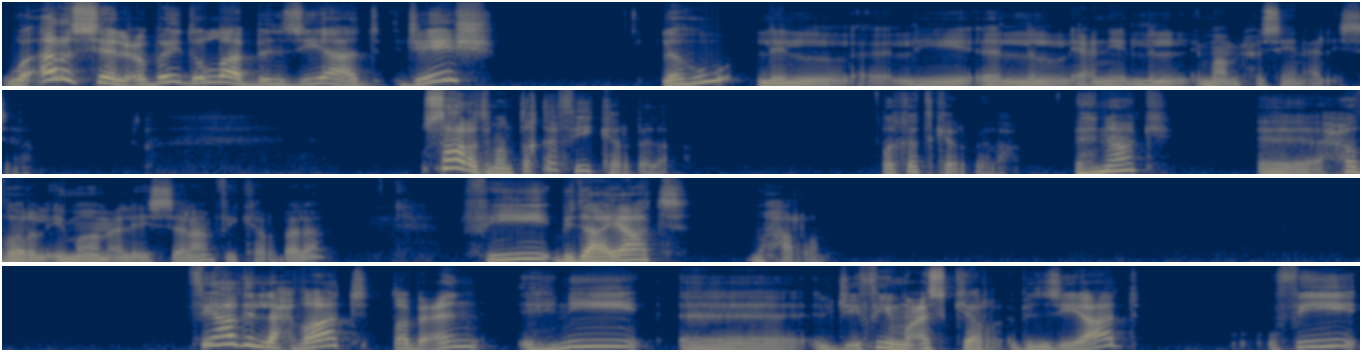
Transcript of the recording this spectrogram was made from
وأرسل عبيد الله بن زياد جيش له لل, لل... يعني للإمام الحسين عليه السلام. صارت منطقة في كربلاء. منطقة كربلاء. هناك آه، حضر الإمام عليه السلام في كربلاء في بدايات محرم. في هذه اللحظات طبعا هني آه، في معسكر بن زياد وفي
